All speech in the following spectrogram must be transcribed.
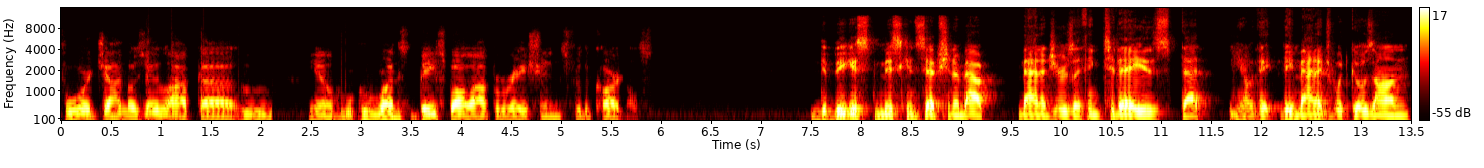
for John Mozeliak, uh, who you know who, who runs baseball operations for the Cardinals. The biggest misconception about managers, I think, today is that you know they they manage what goes on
